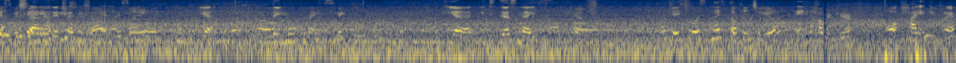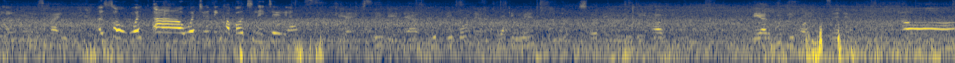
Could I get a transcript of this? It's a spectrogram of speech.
especially the traditional dressing code. Yeah, they look nice. Like, yeah, it's just nice. Yeah. Okay, it was nice talking to you. And how? Oh, hi, Ibrahim. Uh, so, what uh, what do you think about Nigerians? Yeah, see, they, they are good people, they are working men, so they, they have, they are good people, I say them. Uh,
